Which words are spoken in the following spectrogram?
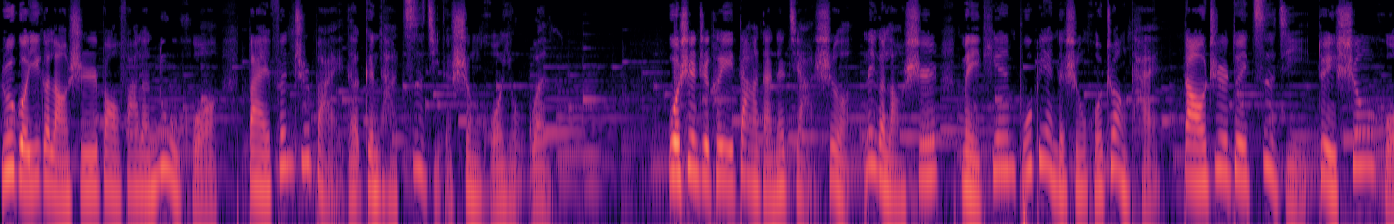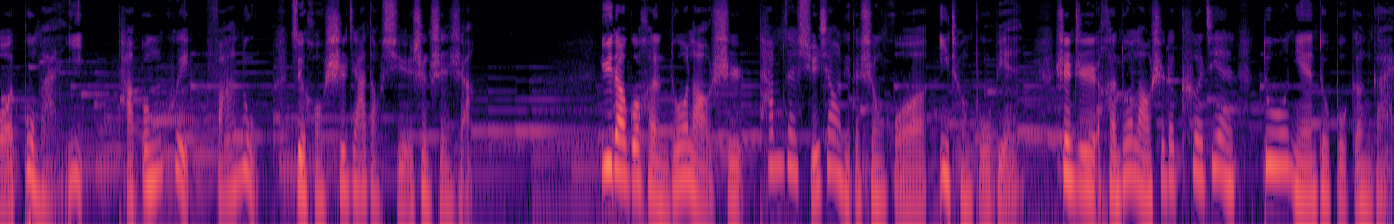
如果一个老师爆发了怒火，百分之百的跟他自己的生活有关。我甚至可以大胆的假设，那个老师每天不变的生活状态，导致对自己、对生活不满意，他崩溃发怒，最后施加到学生身上。遇到过很多老师，他们在学校里的生活一成不变，甚至很多老师的课件多年都不更改。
